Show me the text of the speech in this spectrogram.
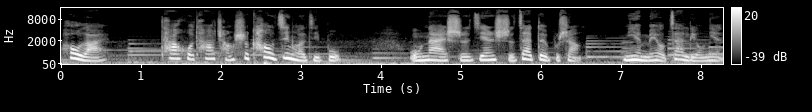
后来，他或她尝试靠近了几步，无奈时间实在对不上。你也没有再留念，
